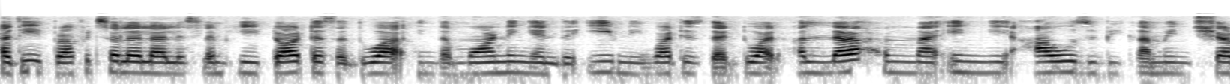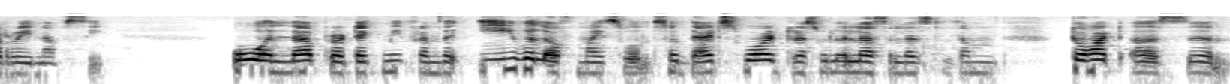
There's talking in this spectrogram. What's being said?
hadith prophet sallallahu he taught us a dua in the morning and the evening what is that dua allahumma inni a'udhu min sharri nafsi Oh Allah, protect me from the evil of my soul. So that's what Rasulullah taught us um,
